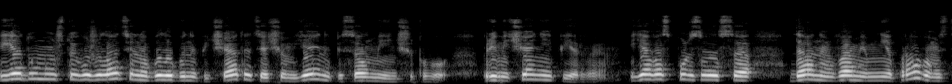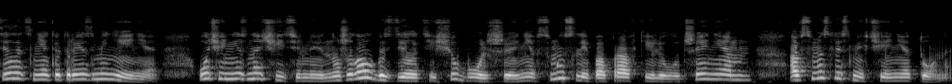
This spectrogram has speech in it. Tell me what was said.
и я думаю, что его желательно было бы напечатать, о чем я и написал Меньшикову. Примечание первое. Я воспользовался данным вами мне правом сделать некоторые изменения – очень незначительные, но желал бы сделать еще большее, не в смысле поправки или улучшения, а в смысле смягчения тона.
